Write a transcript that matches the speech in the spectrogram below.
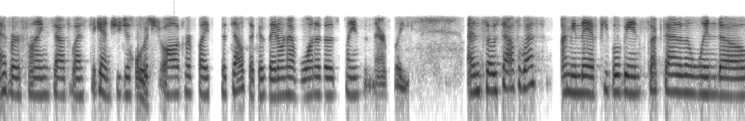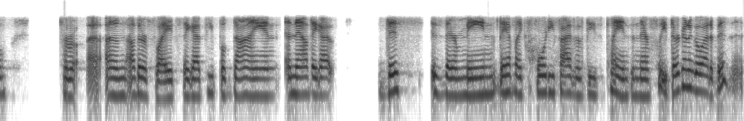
ever flying Southwest again. She just switched all of her flights to Delta because they don't have one of those planes in their fleet. And so Southwest, I mean, they have people being sucked out of the window for uh, on other flights. They got people dying, and now they got this is their main. They have like 45 of these planes in their fleet. They're going to go out of business.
